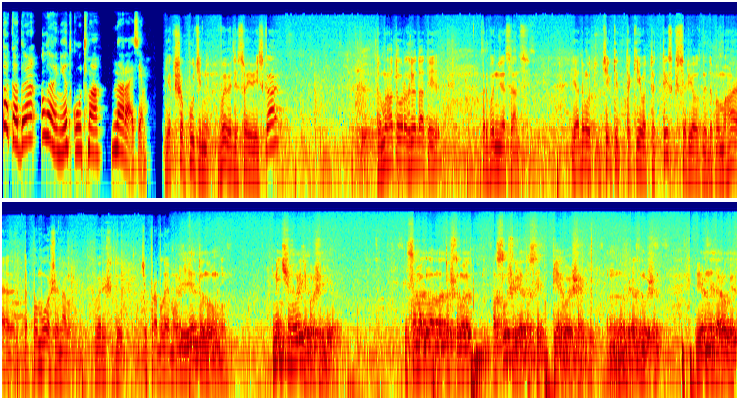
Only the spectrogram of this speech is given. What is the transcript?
Так а де Леонід Кучма наразі? Якщо Путін виведе свої війська, то ми готові розглядати припинення санкцій. Я думаю, тільки такий от тиск серйозний допомагає, допоможе нам вирішити цю проблему. Президенту новому меньше говорить, а больше делать. И самое главное то, что мы послушали, так сказать, первые шаги. Ну, я думаю, что верной дорогой,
